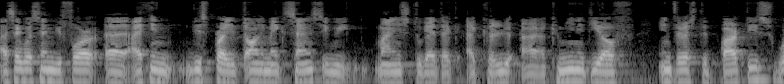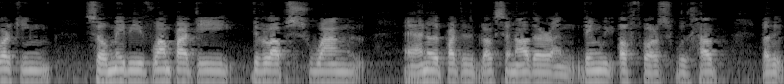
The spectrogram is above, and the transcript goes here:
as I was saying before, uh, I think this project only makes sense if we manage to get a, a, a community of interested parties working. So maybe if one party develops one, uh, another party develops another, and then we, of course, would help. But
